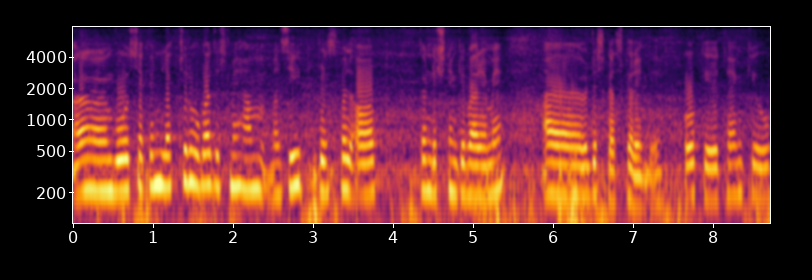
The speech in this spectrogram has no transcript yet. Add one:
आ, वो सेकेंड लेक्चर होगा जिसमें हम मज़ीद प्रिंसिपल ऑफ़ कंडीशनिंग के बारे में डिस्कस करेंगे। ओके थैंक यू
